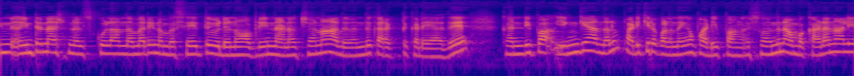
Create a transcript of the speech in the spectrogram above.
இன் இன்டர்நேஷ்னல் ஸ்கூல் அந்த மாதிரி நம்ம சேர்த்து விடணும் அப்படின்னு நினச்சோன்னா அது வந்து கரெக்டு கிடையாது. கண்டிப்பாக எங்கேயா இருந்தாலும் படிக்கிற குழந்தைங்க படிப்பாங்க. ஸோ வந்து நம்ம கடனாளி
